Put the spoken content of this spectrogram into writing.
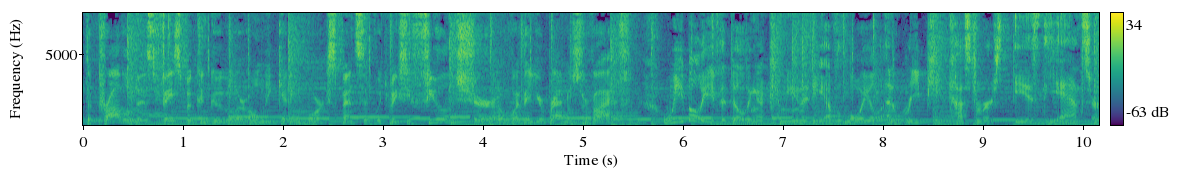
The problem is Facebook and Google are only getting more expensive, which makes you feel unsure of whether your brand will survive. We believe that building a community of loyal and repeat customers is the answer.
